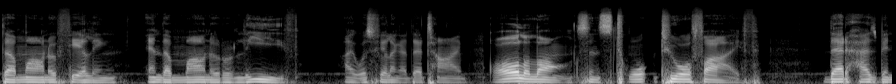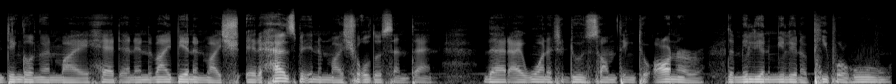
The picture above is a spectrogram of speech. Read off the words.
the amount of feeling and the amount of relief I was feeling at that time. All along since 2005, that has been dingling in my head and it might be in my sh- it has been in my shoulders since then that I wanted to do something to honor the million million of people who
